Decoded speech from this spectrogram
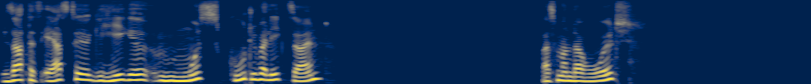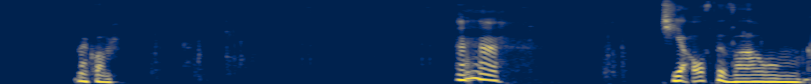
Wie gesagt, das erste Gehege muss gut überlegt sein, was man da holt. Na komm. Aha. Tieraufbewahrung.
